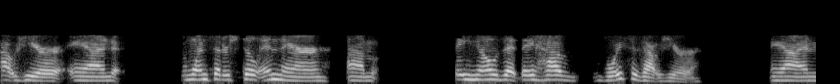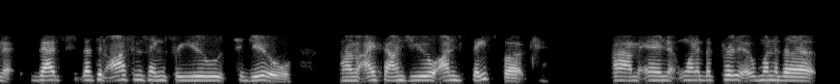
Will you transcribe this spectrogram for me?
out here. And the ones that are still in there um, they know that they have voices out here. And that's that's an awesome thing for you to do. Um, i found you on facebook um, in one of the one of the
